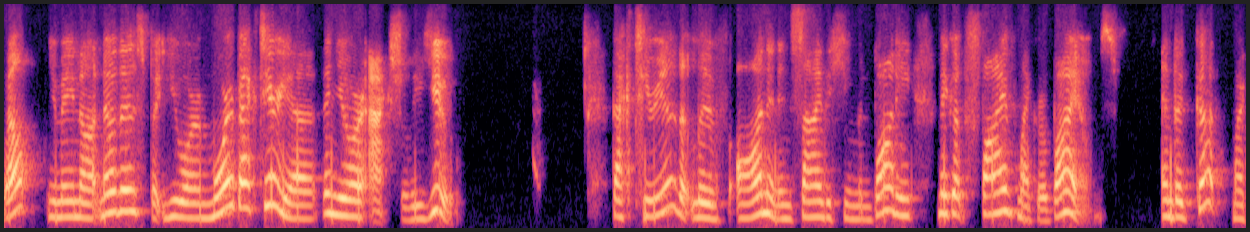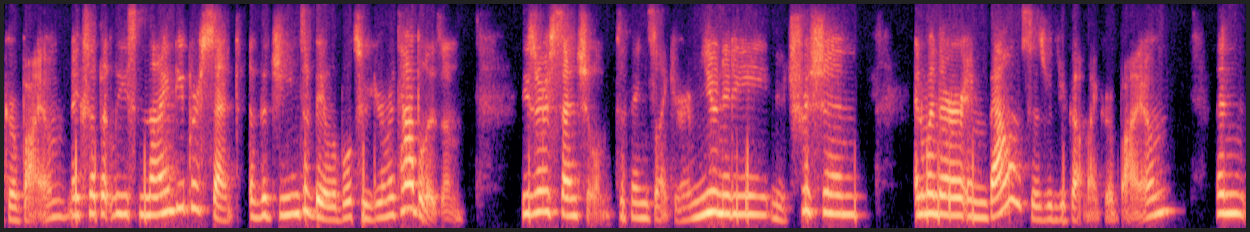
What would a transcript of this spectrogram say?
Well, you may not know this, but you are more bacteria than you are actually you. Bacteria that live on and inside the human body make up five microbiomes, and the gut microbiome makes up at least 90% of the genes available to your metabolism. These are essential to things like your immunity, nutrition, and when there are imbalances with your gut microbiome, then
